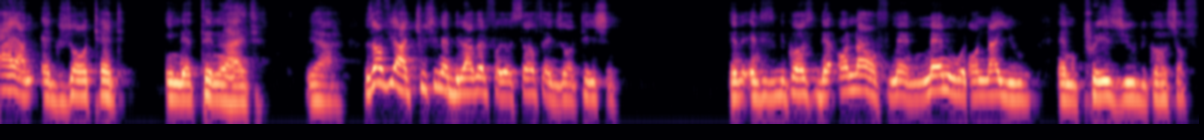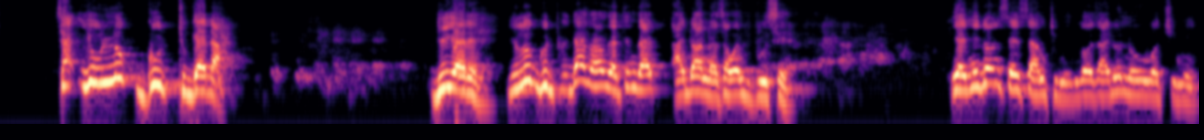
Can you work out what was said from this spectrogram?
I am exalted in the thing, right? Yeah. Some of you are choosing a beloved for your self-exaltation. And it is because the honor of men, men will honor you and praise you because of. So you look good together. Do you get it? You look good. That's one of the things that I don't understand when people say. Yeah, me don't say something to me because I don't know what you mean.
